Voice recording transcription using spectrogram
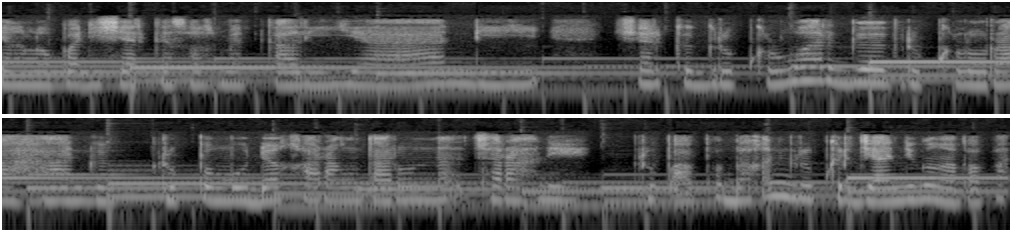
jangan lupa di share ke sosmed kalian di share ke grup keluarga grup kelurahan ke grup pemuda karang taruna. Cerah deh grup apa? Bahkan grup kerjaan juga nggak apa-apa.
